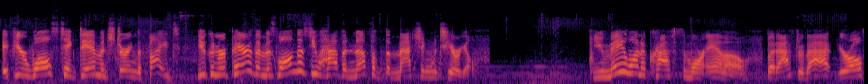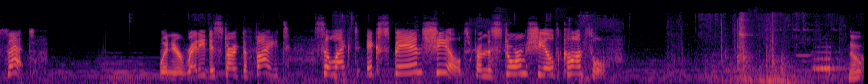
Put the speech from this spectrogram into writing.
If your walls take damage during the fight, you can repair them as long as you have enough of the matching material. You may want to craft some more ammo, but after that, you're all set. When you're ready to start the fight, select Expand Shield from the Storm Shield console. Nope.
